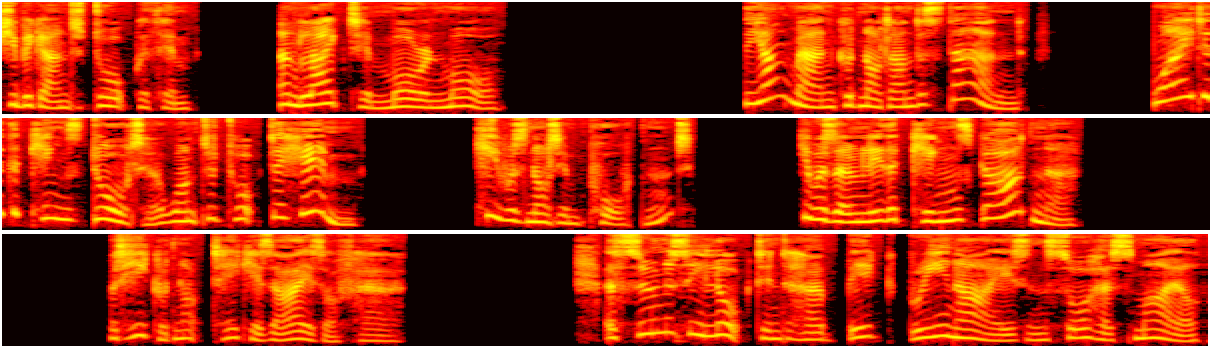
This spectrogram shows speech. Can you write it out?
She began to talk with him and liked him more and more. The young man could not understand. Why did the king's daughter want to talk to him? He was not important. He was only the king's gardener. But he could not take his eyes off her. As soon as he looked into her big green eyes and saw her smile,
